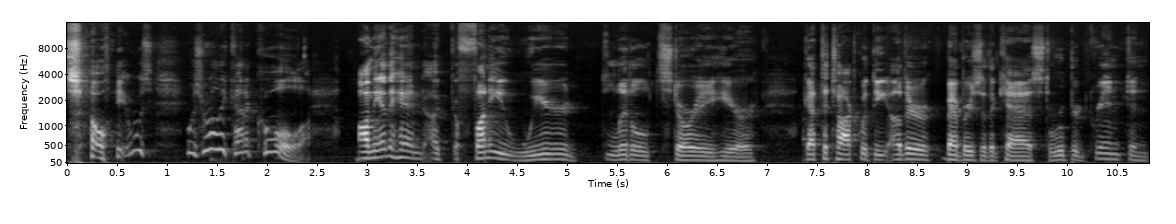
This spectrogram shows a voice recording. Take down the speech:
So it was it was really kind of cool. On the other hand, a, a funny, weird little story here. Got to talk with the other members of the cast, Rupert Grint and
